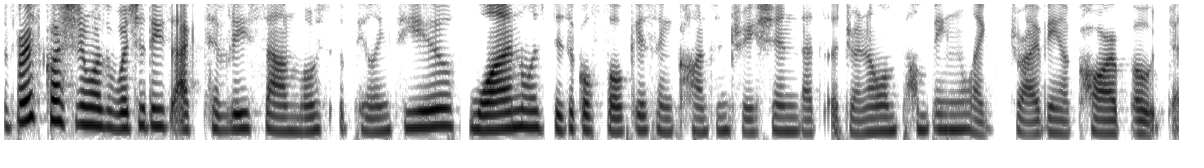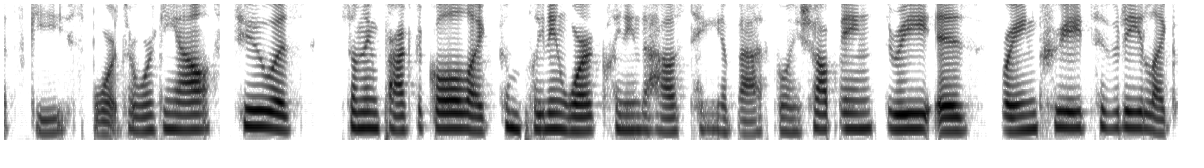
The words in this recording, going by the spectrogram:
The first question was which of these activities sound most appealing to you? One was physical focus and concentration, that's adrenaline pumping, like driving a car, boat, jet ski, sports, or working out. Two was something practical, like completing work, cleaning the house, taking a bath, going shopping. Three is brain creativity, like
